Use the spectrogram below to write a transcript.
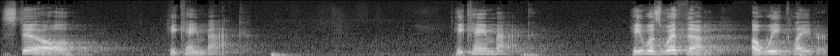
still, he came back. He came back. He was with them a week later.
